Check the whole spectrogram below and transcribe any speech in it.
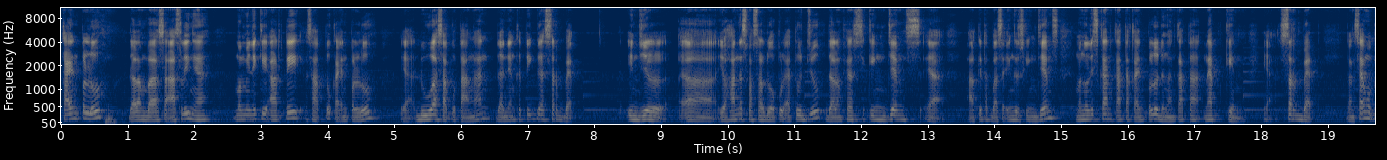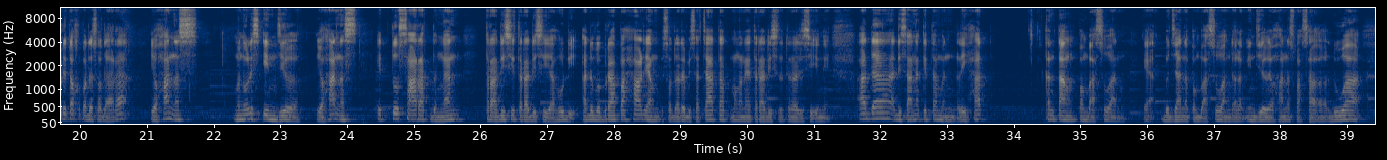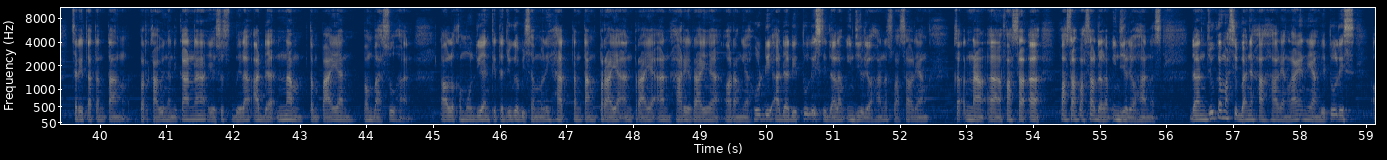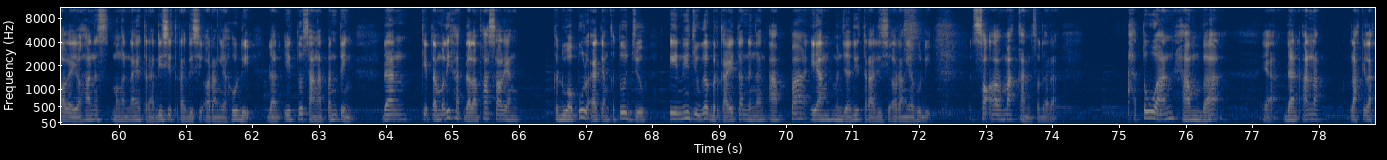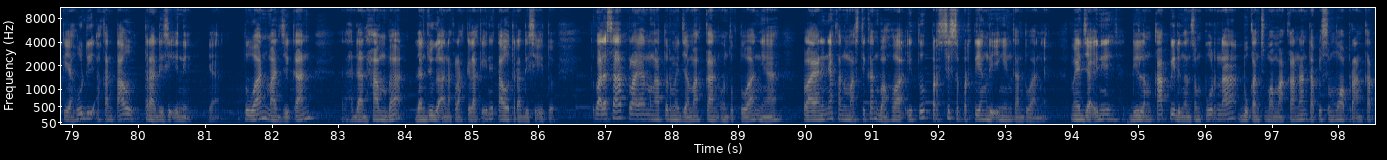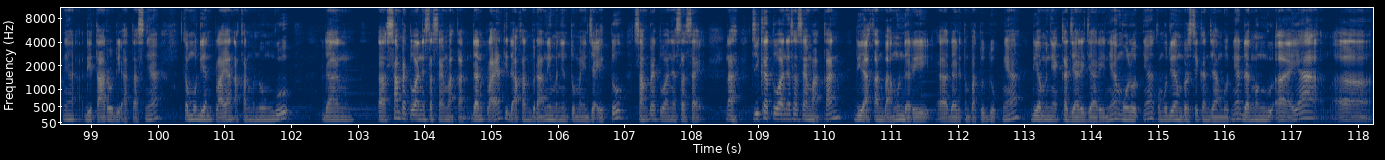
Kain peluh dalam bahasa aslinya memiliki arti satu kain peluh, ya, dua sapu tangan, dan yang ketiga serbet. Injil uh, Yohanes uh, pasal 20 ayat 7 dalam versi King James ya Alkitab bahasa Inggris King James menuliskan kata kain peluh dengan kata napkin ya serbet dan saya mau beritahu kepada saudara Yohanes menulis Injil Yohanes itu syarat dengan tradisi-tradisi Yahudi. Ada beberapa hal yang saudara bisa catat mengenai tradisi-tradisi ini. Ada di sana kita melihat tentang pembasuhan, ya, bejana pembasuhan dalam Injil Yohanes pasal 2 cerita tentang perkawinan di Kana, Yesus bilang ada enam tempayan pembasuhan. Lalu kemudian kita juga bisa melihat tentang perayaan-perayaan hari raya orang Yahudi ada ditulis di dalam Injil Yohanes pasal yang ke-6 uh, pasal uh, pasal-pasal dalam Injil Yohanes. Dan juga masih banyak hal-hal yang lain yang ditulis oleh Yohanes mengenai tradisi-tradisi orang Yahudi dan itu sangat penting. Dan kita melihat dalam pasal yang ke-20 ayat yang ke-7 ini juga berkaitan dengan apa yang menjadi tradisi orang Yahudi. Soal makan, Saudara. Tuan, hamba, ya, dan anak laki-laki Yahudi akan tahu tradisi ini, ya. Tuan, majikan, dan hamba dan juga anak laki-laki ini tahu tradisi itu. Pada saat pelayan mengatur meja makan untuk tuannya, pelayan ini akan memastikan bahwa itu persis seperti yang diinginkan tuannya. Meja ini dilengkapi dengan sempurna, bukan cuma makanan tapi semua perangkatnya ditaruh di atasnya. Kemudian pelayan akan menunggu dan uh, sampai tuannya selesai makan dan pelayan tidak akan berani menyentuh meja itu sampai tuannya selesai. Nah, jika tuannya selesai makan, dia akan bangun dari uh, dari tempat duduknya, dia menyeka jari-jarinya, mulutnya, kemudian membersihkan janggutnya dan menggu, uh, ya uh,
